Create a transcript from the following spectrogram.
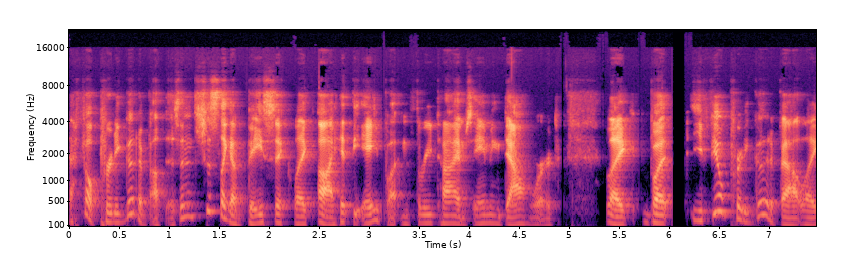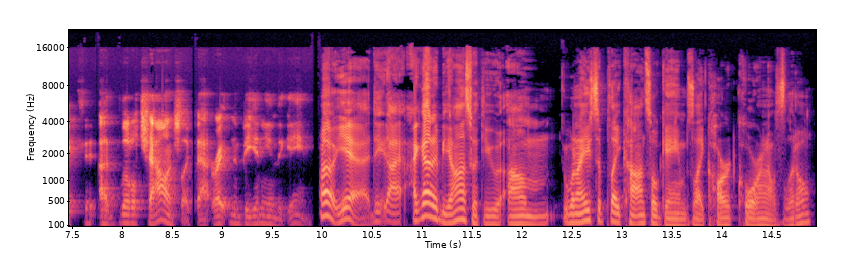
I felt pretty good about this. And it's just like a basic, like, oh, I hit the A button three times, aiming downward. Like, but you feel pretty good about like a little challenge like that right in the beginning of the game. Oh yeah, dude. I, I gotta be honest with you. Um, when I used to play console games like hardcore when I was little,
